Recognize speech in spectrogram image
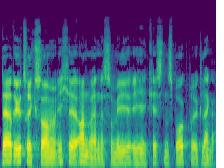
Det er et uttrykk som ikke anvendes så mye i kristen språkbruk lenger,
